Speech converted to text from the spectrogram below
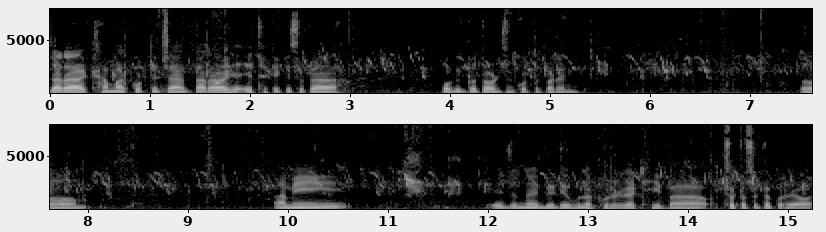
যারা খামার করতে চান, তারাও এ- থেকে কিছুটা অভিজ্ঞতা অর্জন করতে পারেন। তো, আমি এই জন্য এই ভিডিওগুলো করে রাখি বা ছোট ছোট করে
